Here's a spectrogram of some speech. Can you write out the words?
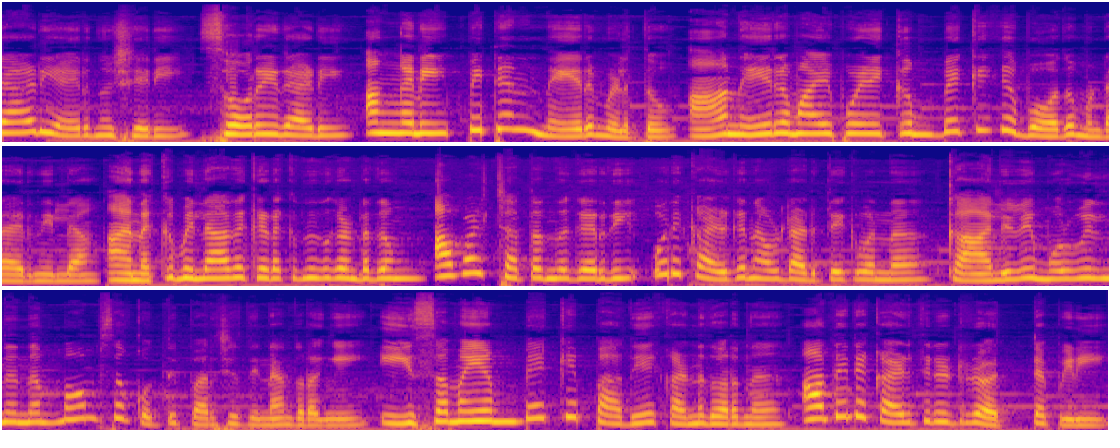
ഡാഡി ആയിരുന്നു ശരി. Sorry daddy. അങ്ങനെ പിറ്റേന്ന് നേരം വെളുത്തു. ആ നേരമായപ്പോഴേക്കും ബെക്കിക്ക് ബോധമുണ്ടായിരുന്നില്ല. അനക്കമില്ലാതെ കിടക്കുന്നത് കണ്ടതും അവൾ ചത്തെന്ന് കരുതി ഒരു കഴുകൻ അവളുടെ അടുത്തേക്ക് വന്ന് കാലിലെ മുറിവിൽ നിന്ന് മാംസം കൊത്തിപ്പറിച്ച് തിന്നാൻ തുടങ്ങി. ഈ സമയം ബെക്കി പതിയെ കണ്ണു തുറന്ന് അതിന്റെ കഴുത്തിനിട്ടൊരു ഒറ്റ പിടി.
